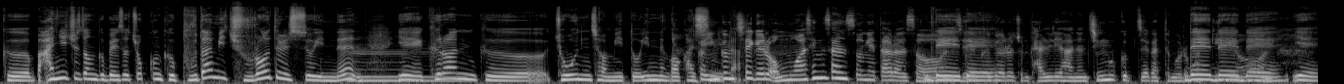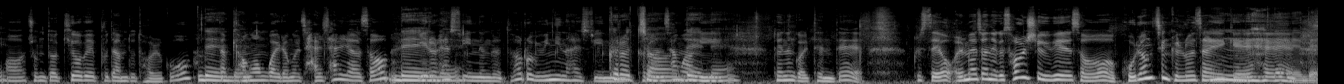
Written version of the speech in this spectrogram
그 많이 주던 급여에서 조금 그 부담이 줄어들 수 있는 음. 예 그런 그 좋은 점이 또 있는 것 그러니까 같습니다. 임금 체계를 업무와 생산성에 따라서 네, 이제 네. 급여를 좀 달리하는 직무급제 같은 거로 네, 네, 바뀌면 네, 예. 어, 좀 더 기업의 부담도 덜고 네, 그다음 네. 경험과 이런 걸 잘 살려서 네, 일을 네. 할수 있는 서로 윈윈할 수 있는 그렇죠. 그런 상황이 네, 네. 되는 걸 텐데 글쎄요 얼마 전에 그 서울시 의회에서 고령층 근로자에게 음, 네, 네.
